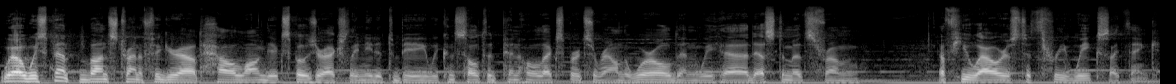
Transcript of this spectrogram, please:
Well, we spent months trying to figure out how long the exposure actually needed to be. We consulted pinhole experts around the world and we had estimates from a few hours to three weeks, I think.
